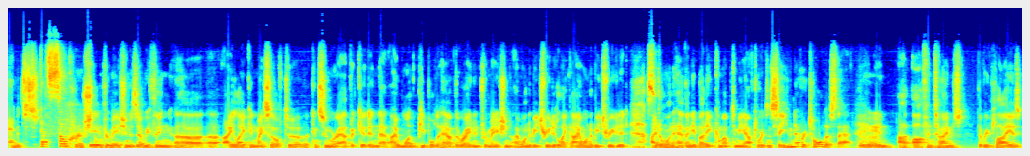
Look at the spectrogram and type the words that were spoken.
and that's so The crucial. information is everything. Uh, uh, I liken myself to a consumer advocate in that I want people to have the right information. I want to be treated like I want to be treated. I don't want to have anybody come up to me afterwards and say, "You never told us that." And uh, oftentimes the reply is,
